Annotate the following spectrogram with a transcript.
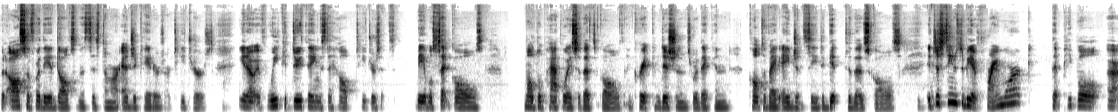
but also for the adults in the system, our educators, our teachers. You know, if we could do things to help teachers be able to set goals, multiple pathways to those goals, and create conditions where they can cultivate agency to get to those goals, it just seems to be a framework that people uh,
